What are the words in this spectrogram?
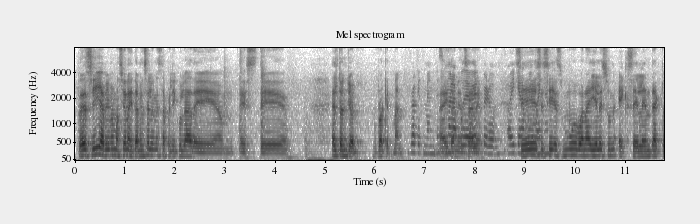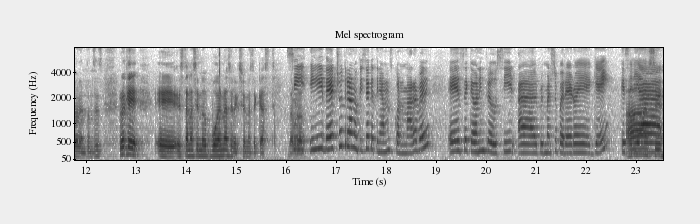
Entonces sí, a mí me emociona. Y también salió en esta película de um, este Elton John, Rocketman. Rocketman, esa Ahí no la también pude sale. ver, pero oí que era muy Sí, buena. sí, sí, es muy buena y él es un excelente actor. Entonces creo que eh, están haciendo buenas elecciones de cast, la Sí, verdad. y de hecho otra noticia que teníamos con Marvel es de que van a introducir al primer superhéroe gay, que sería Ah, sí.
